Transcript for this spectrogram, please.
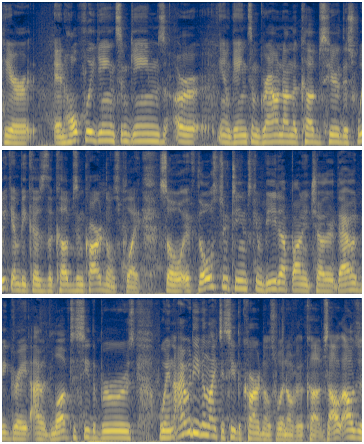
here, and hopefully gain some games or you know gain some ground on the Cubs here this weekend because the Cubs and Cardinals play. So if those two teams can beat up on each other, that would be great. I would love to see the Brewers win. I would even like to see the Cardinals win over the Cubs. I'll, I'll just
